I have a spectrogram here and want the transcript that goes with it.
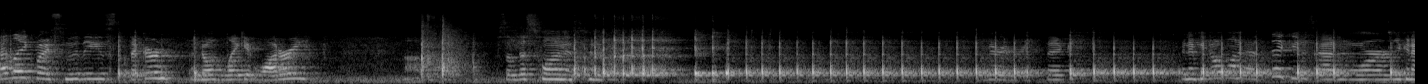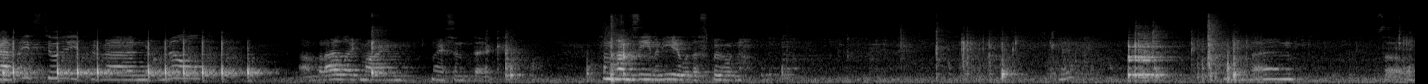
I like my smoothies thicker. I don't like it watery. Um, so this one is to be very, very thick. And if you don't want it as thick, you just add more. You can add ice to it. You can add more milk. Um, but I like mine nice and thick. Sometimes you even eat it with a spoon. Okay. And then, so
